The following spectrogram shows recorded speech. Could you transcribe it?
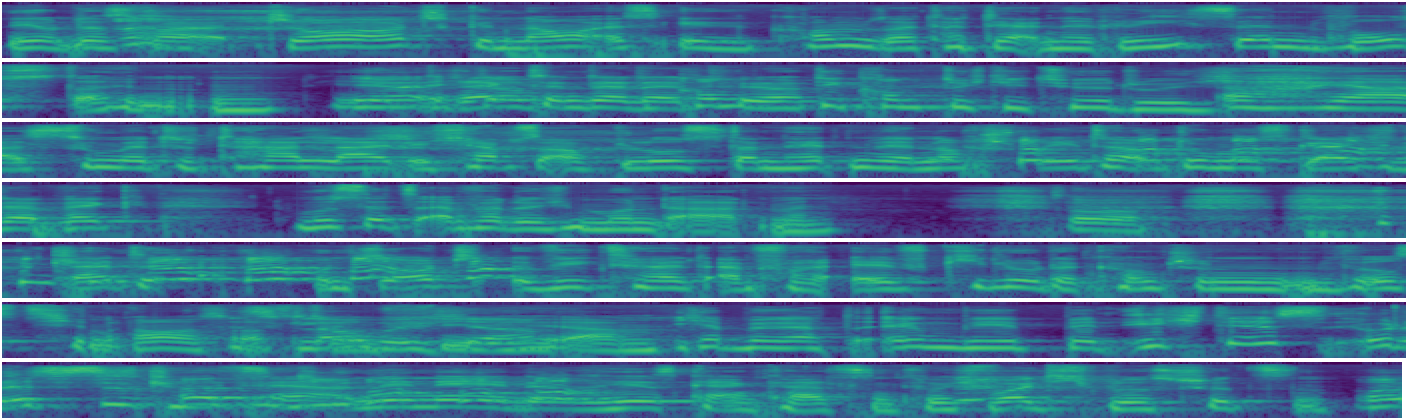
Nee, und das war George, genau als ihr gekommen seid, hat er eine riesen Wurst da hinten. Hier ja, ich direkt glaub, hinter der die kommt, Tür. Die kommt durch die Tür durch. Ach ja, es tut mir total leid. Ich hab's auch bloß, dann hätten wir noch später und du musst gleich wieder weg. Du musst jetzt einfach durch den Mund atmen. So. Hat- Und George wiegt halt einfach elf Kilo, da kommt schon ein Würstchen raus. Das glaube ich, Vieh, ja. Ich habe mir gedacht, irgendwie bin ich das oder ist das Katzenklo? Ja, nee, nee, das, hier ist kein Katzenklo. Ich wollte dich bloß schützen. Oh, ja,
